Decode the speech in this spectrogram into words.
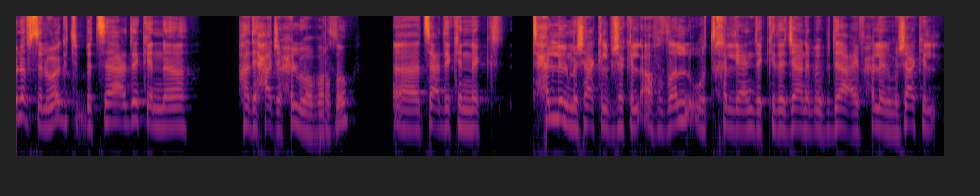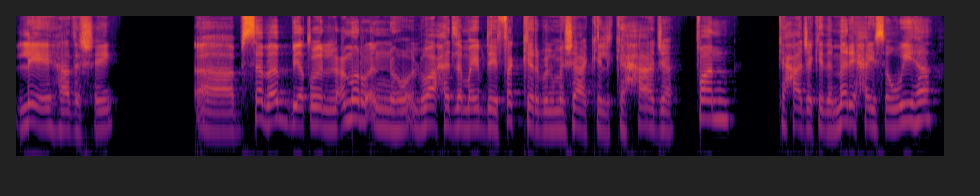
بنفس الوقت بتساعدك انه هذه حاجة حلوة برضو أه تساعدك إنك تحل المشاكل بشكل أفضل وتخلي عندك كذا جانب إبداعي في حل المشاكل. ليه هذا الشيء؟ بسبب يا طويل العمر إنه الواحد لما يبدأ يفكر بالمشاكل كحاجة فن كحاجة كذا مرحة يسويها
